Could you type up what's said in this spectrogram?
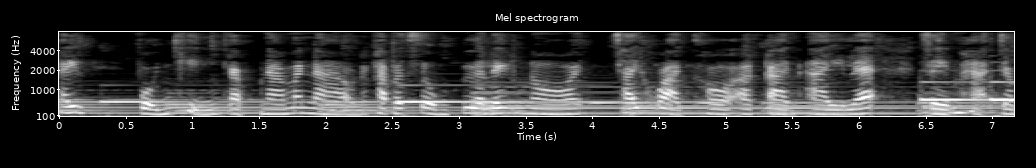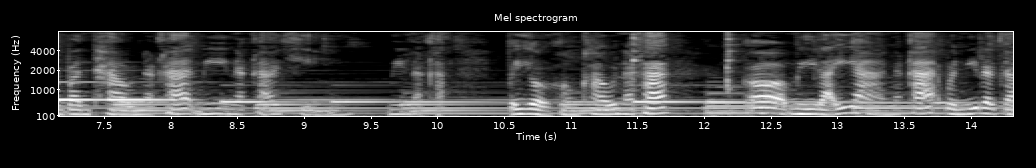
ให้ฝนขิงกับน้ำมะนาวนะคะ ผสมเกลือเล็กน้อย ใช้ขวาดคออาการไอและเสมหะจะบรรเทานะคะ นี่นะคะขิงนี่นะคะ ประโยชน์ของเขานะคะ ก็มีหลายอย่างนะคะ วันนี้เราจะ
